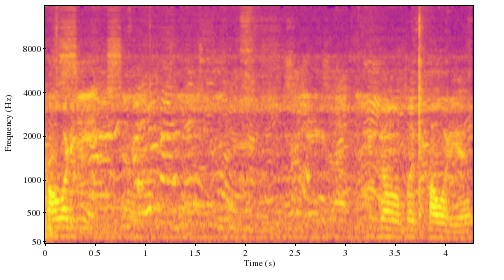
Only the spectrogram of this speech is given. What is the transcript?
Forty. I'm going to put forty up.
